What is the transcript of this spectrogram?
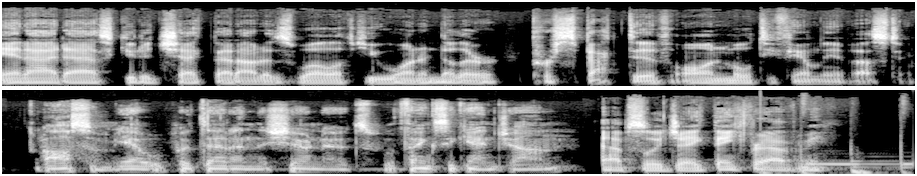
and I'd ask you to check that out as well if you want another perspective on multifamily investing. Awesome. Yeah, we'll put that in the show notes. Well, thanks again, John. Absolutely, Jake. Thank you for having me.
